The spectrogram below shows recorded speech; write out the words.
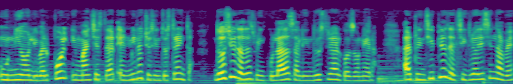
unió Liverpool y Manchester en 1830, dos ciudades vinculadas a la industria algodonera. Al principio del siglo XIX,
